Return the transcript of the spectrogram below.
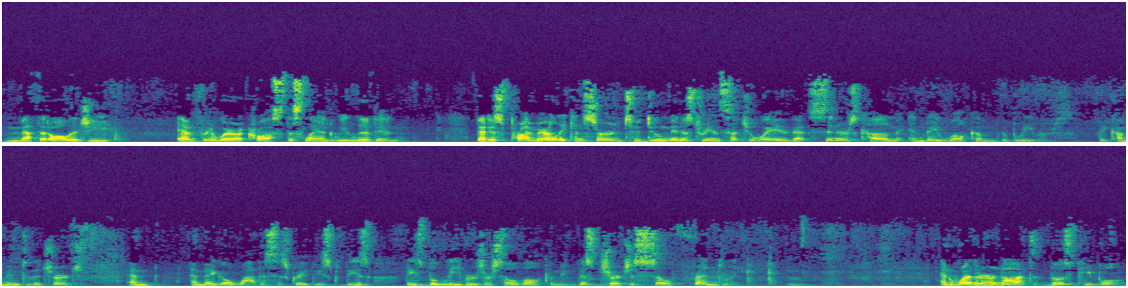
methodology everywhere across this land we live in that is primarily concerned to do ministry in such a way that sinners come and they welcome the believers. They come into the church and and they go, "Wow, this is great. These these these believers are so welcoming. This church is so friendly." And whether or not those people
